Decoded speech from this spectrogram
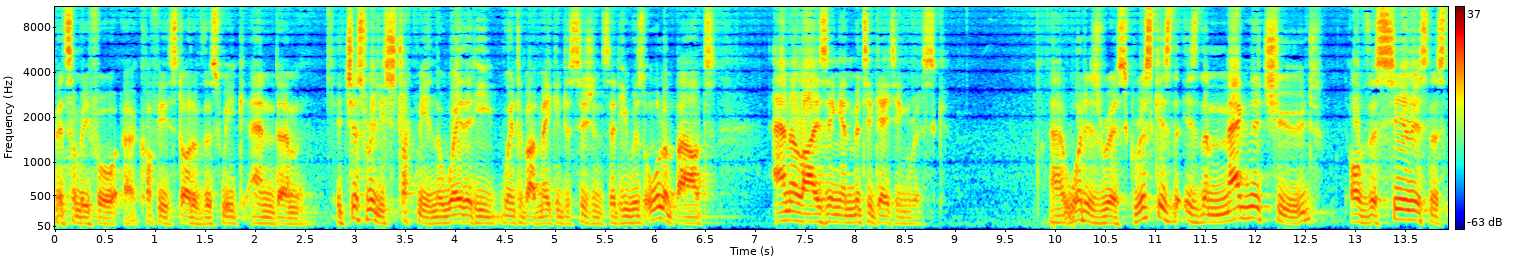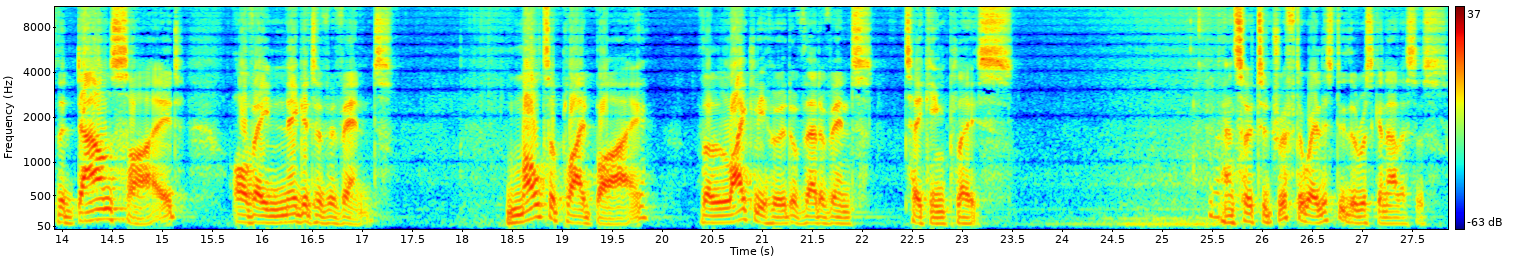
Met somebody for uh, coffee at the start of this week, and um, it just really struck me in the way that he went about making decisions that he was all about analyzing and mitigating risk. Uh, what is risk? Risk is the, is the magnitude of the seriousness, the downside of a negative event, multiplied by the likelihood of that event taking place. And so to drift away, let's do the risk analysis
